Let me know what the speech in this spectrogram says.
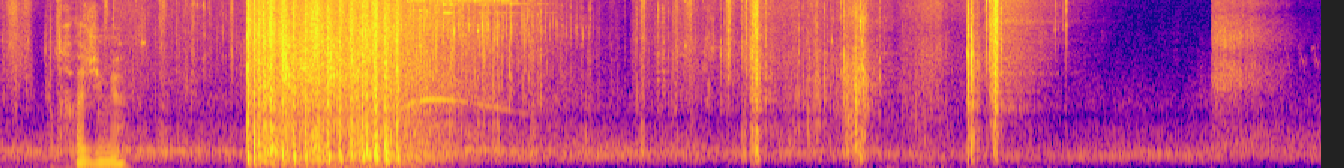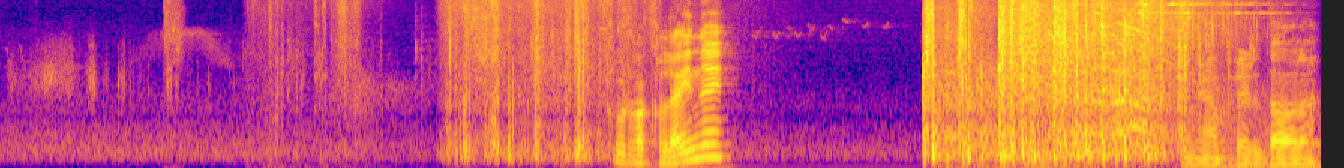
mnie. Kurwa, kolejny? Ja pierdolę.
